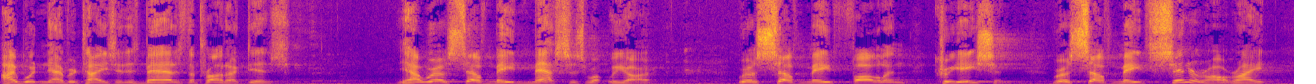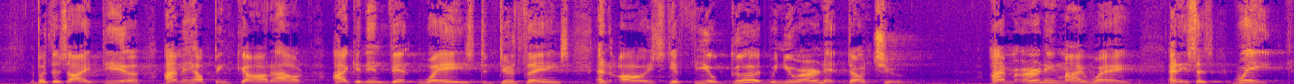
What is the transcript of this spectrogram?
I wouldn't advertise it as bad as the product is. Yeah, we're a self made mess, is what we are. We're a self made fallen creation. We're a self made sinner, all right. But this idea, I'm helping God out. I can invent ways to do things. And always you feel good when you earn it, don't you? I'm earning my way. And he says, wait,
